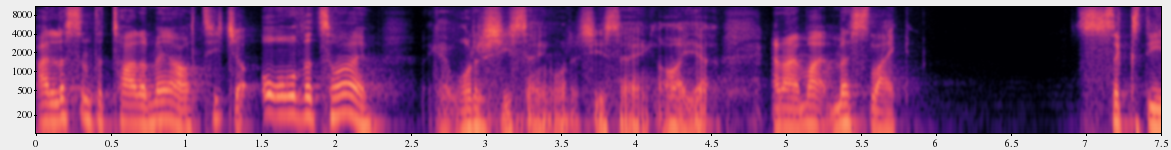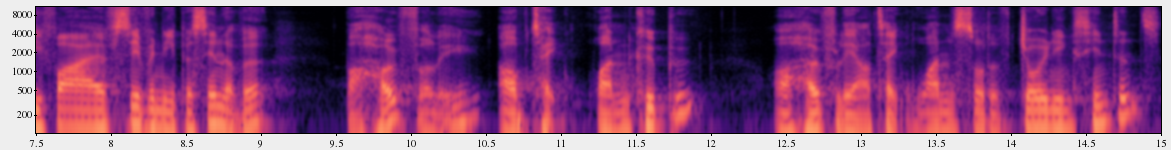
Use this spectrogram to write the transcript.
I listen to Tyler May, our teacher, all the time. Okay, what is she saying? What is she saying? Oh yeah, and I might miss like 65, 70% of it, but hopefully I'll take one kupu, or hopefully I'll take one sort of joining sentence,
